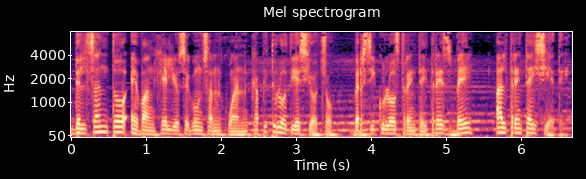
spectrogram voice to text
Del Santo Evangelio según San Juan, capítulo 18, versículos 33b al 37.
